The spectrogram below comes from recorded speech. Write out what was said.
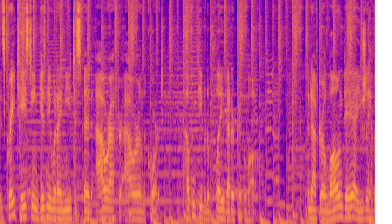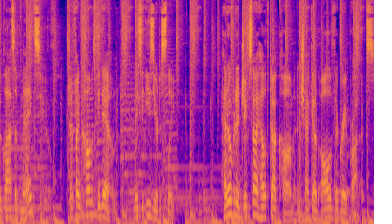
It's great tasting and gives me what I need to spend hour after hour on the court, helping people to play better pickleball. And after a long day, I usually have a glass of Mag which I find calms me down, makes it easier to sleep. Head over to jigsawhealth.com and check out all of their great products.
